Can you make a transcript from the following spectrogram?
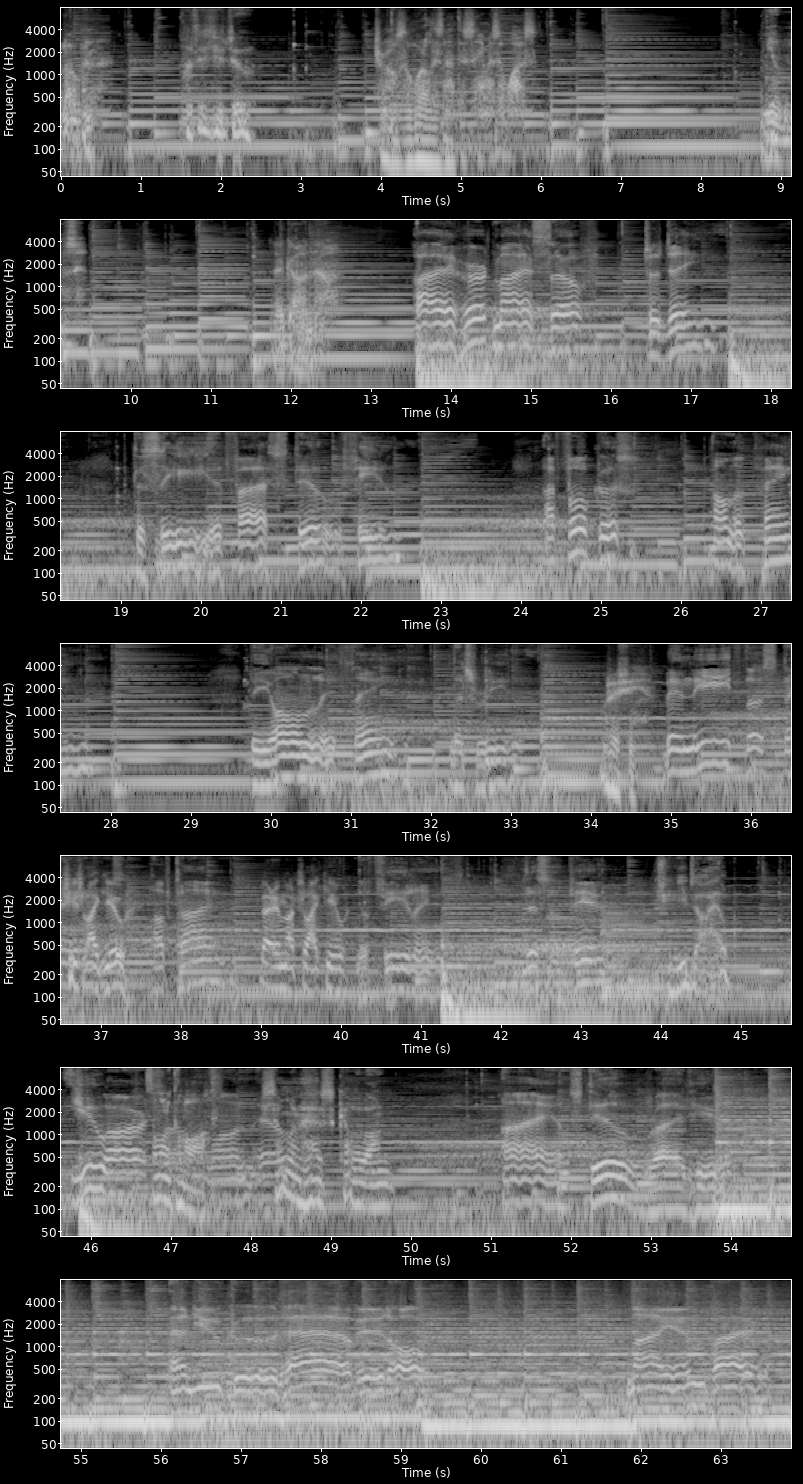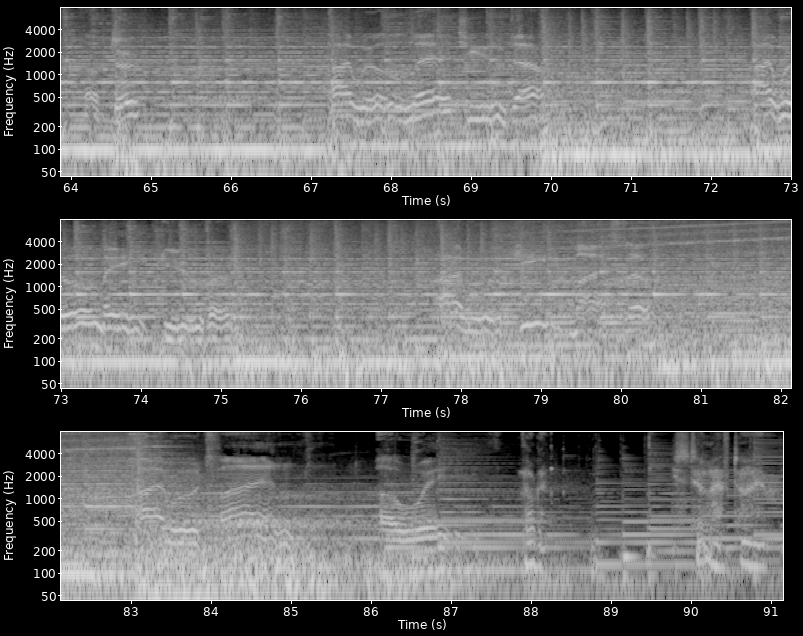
Logan, what did you do? Charles, the world is not the same as it was. Mutants. They're gone now. I hurt myself today to see if I still feel. I focus on the pain, the only thing that's real. What is she? Beneath the stain She's like you. of time, Very much like you. the feelings disappear. She needs our help. You are Someone will come along. someone. Someone has come along. I am still right here. And you could Logan, you still have time.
